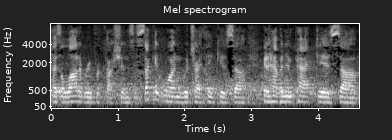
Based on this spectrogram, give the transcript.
has a lot of repercussions. The second one, which I think is uh, going to have an impact, is uh,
